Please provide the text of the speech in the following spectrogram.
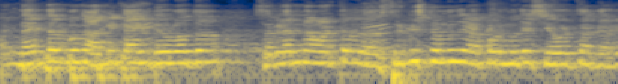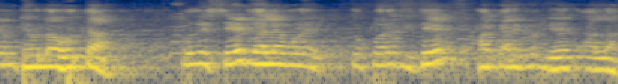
आणि नाहीतर मग आम्ही काय ठेवलं होतं? सगळ्यांना वाटतं श्रीकृष्ण मंदिर अकोटमध्ये शेवटचा कार्यक्रम ठेवला होता. तो ते सेट झाल्यामुळे तो परत इथे हा कार्यक्रम घेण्यात आला.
